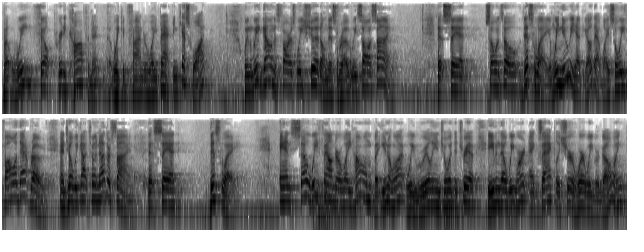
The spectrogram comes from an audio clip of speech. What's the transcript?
But we felt pretty confident that we could find our way back. And guess what? When we'd gone as far as we should on this road, we saw a sign that said, so and so this way. And we knew we had to go that way, so we followed that road until we got to another sign that said this way. And so we found our way home, but you know what? We really enjoyed the trip, even though we weren't exactly sure where we were going.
